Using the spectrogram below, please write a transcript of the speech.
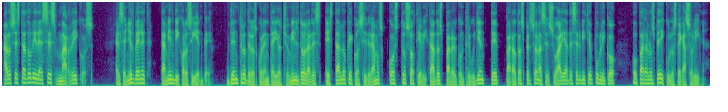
a los estadounidenses más ricos. El señor Bennett también dijo lo siguiente. Dentro de los 48.000 dólares está lo que consideramos costos socializados para el contribuyente, para otras personas en su área de servicio público o para los vehículos de gasolina.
